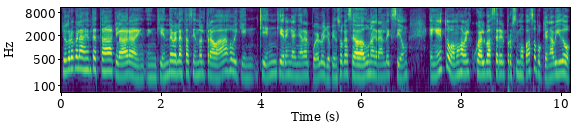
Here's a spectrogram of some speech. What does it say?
Yo creo que la gente está clara en, quién de verdad está haciendo el trabajo y quién, quién quiere engañar al pueblo. Yo pienso que se ha dado una gran lección en esto. Vamos a ver cuál va a ser el próximo paso, porque han habido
